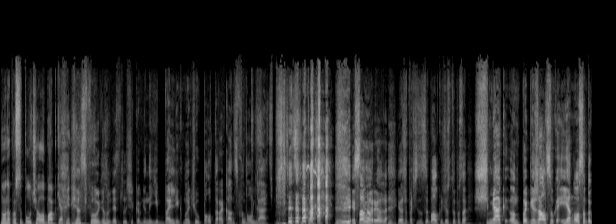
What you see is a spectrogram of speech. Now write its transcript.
ну, она просто получала бабки от меня. Я вспомнил, блядь, случай, ко мне на ебальник ночью упал таракан с Фу, потолка. блядь, пиздец. И самое время, я уже почти засыпалку чувствую, просто шмяк, он побежал, сука, и я носом так,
